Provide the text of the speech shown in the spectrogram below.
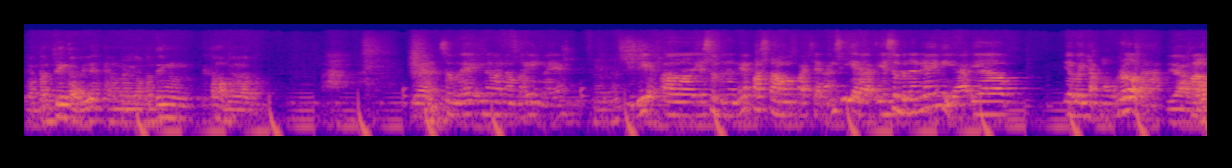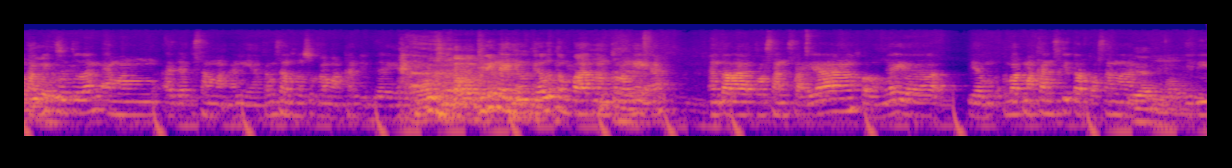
yang penting kali ya yang paling nggak penting kita ngobrol apa ya sebenarnya ini nambahin lah ya. Hmm. jadi eh, ya sebenarnya pas sama pacaran sih ya ya sebenarnya ini ya ya ya banyak ngobrol lah. Ya, kalau kami kebetulan emang ada kesamaan ya kami sama-sama suka makan juga ya. Oh, jadi nggak jauh-jauh tempat nongkrongnya ya. Antara kosan saya kalau enggak ya ya tempat makan sekitar kosan lah. Ya jadi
